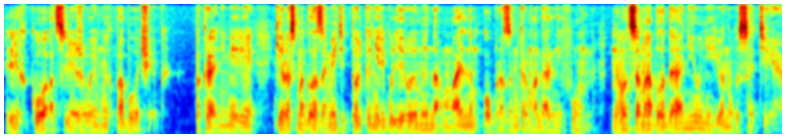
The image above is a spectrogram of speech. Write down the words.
легко отслеживаемых побочек. По крайней мере, Кира смогла заметить только нерегулируемый нормальным образом гормональный фон, но вот самообладание у нее на высоте.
